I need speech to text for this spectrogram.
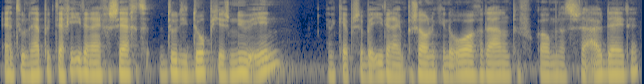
En toen heb ik tegen iedereen gezegd: doe die dopjes nu in. En ik heb ze bij iedereen persoonlijk in de oren gedaan om te voorkomen dat ze ze uitdeden.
